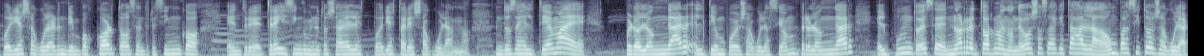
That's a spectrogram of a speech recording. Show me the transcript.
podría eyacular en tiempos cortos, entre 5, entre 3 y 5 minutos ya él podría estar eyaculando. Entonces el tema de prolongar el tiempo de eyaculación, prolongar el punto ese de no retorno en donde vos ya sabes que estás al lado, a un pasito de eyacular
